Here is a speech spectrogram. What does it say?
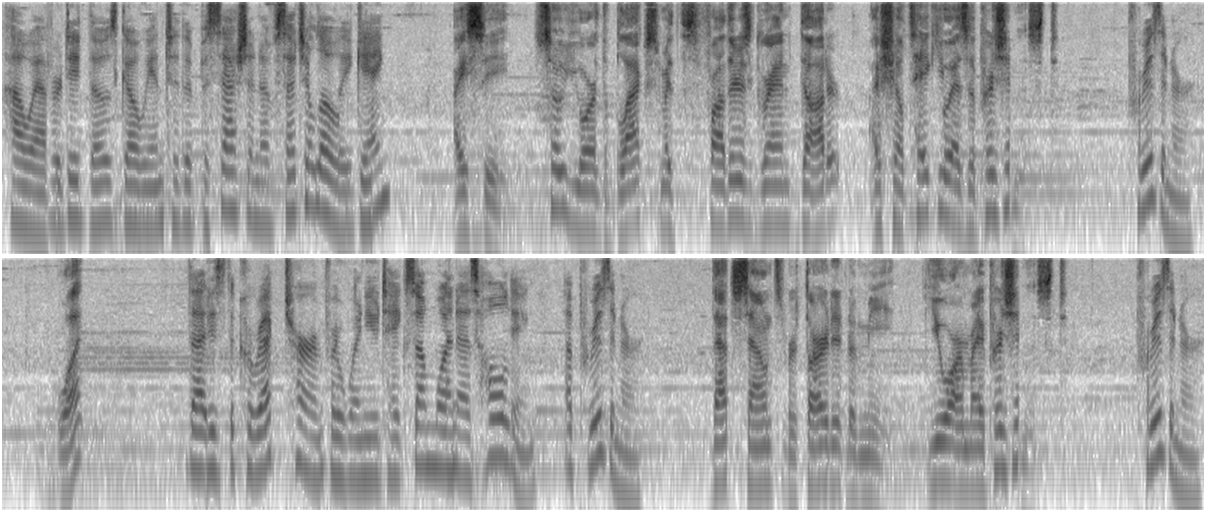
however did those go into the possession of such a lowly gang? I see. So you are the blacksmith's father's granddaughter? I shall take you as a prisonist. Prisoner. What? That is the correct term for when you take someone as holding, a prisoner. That sounds retarded to me. You are my prisonist. Prisoner.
